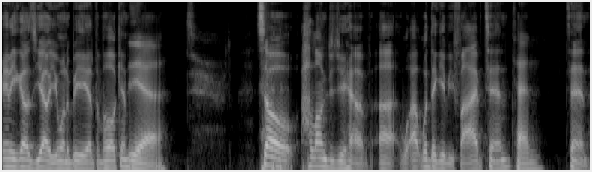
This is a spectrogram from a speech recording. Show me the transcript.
And he goes, "Yo, you want to be at the Vulcan?" Yeah, So, how long did you have? Uh, what they give you? Five, ten, ten. Ten?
